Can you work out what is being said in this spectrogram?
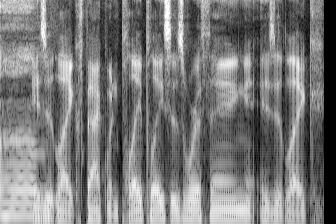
Um, Is it like back when play places were a thing? Is it like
